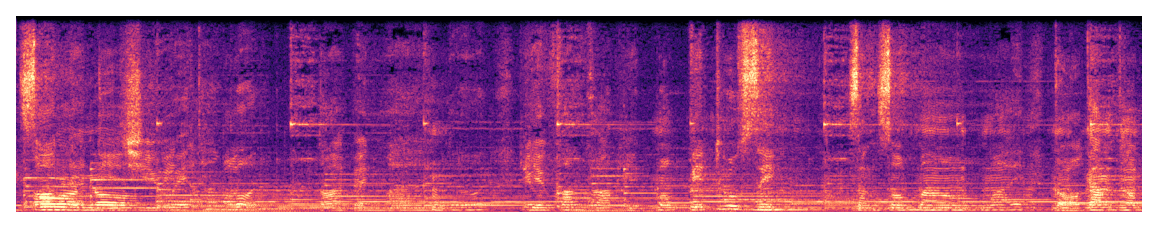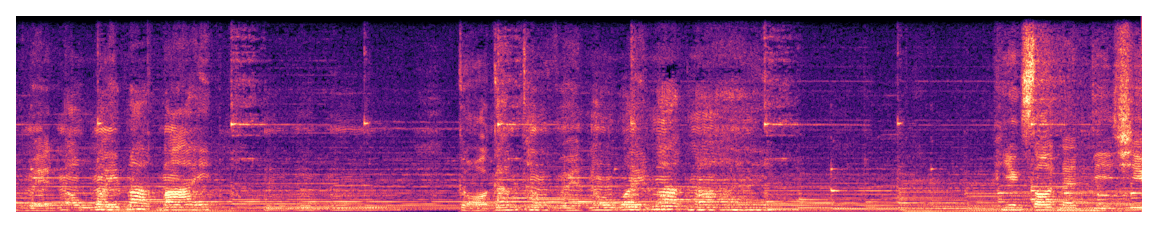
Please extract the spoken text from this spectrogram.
งซ่อนนาทีชีวิตทั้งหมดตอนเป็นมนุษย์เพียงฟังความผิดปกปิดทุกสิ่ง สั่งสมเอาไว้ก่อกรรมทำเวรเอาไว้มากมายก่อกรรมทำเวรเอาไว้มากมาย เพียงซ่อนนาทีชี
